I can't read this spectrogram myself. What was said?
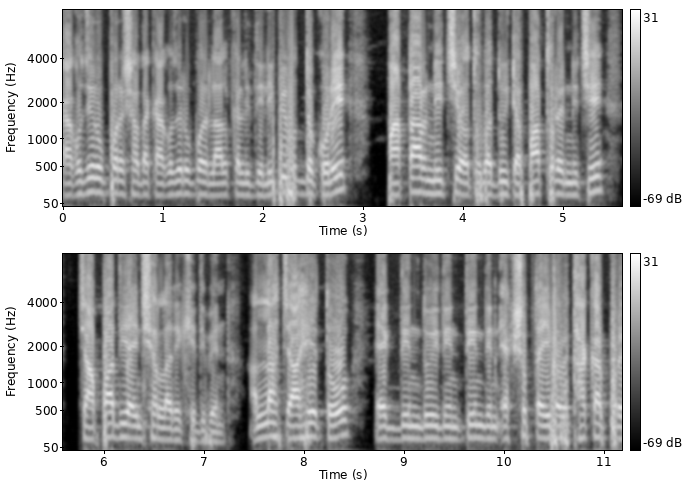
কাগজের উপরে, সাদা কাগজের উপরে লাল কালি দিয়ে লিপিবদ্ধ করে পাটার নিচে অথবা দুইটা পাথরের নিচে চাপা দিয়া ইনশাল্লাহ রেখে দিবেন। আল্লাহ চাহে তো একদিন, দুই দিন, তিন দিন, এক সপ্তাহ এইভাবে থাকার পরে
